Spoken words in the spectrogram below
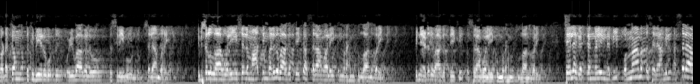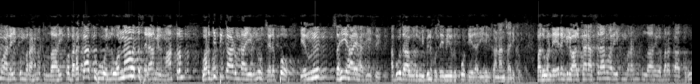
തുടക്കം തക്ബീർ കൊണ്ട് ഒഴിവാകലോ തസ്ലീം കൊണ്ടും സലാം പറയാം. നബിസല്ലാഹു അലൈഹി സ്വലം ആദ്യം വലതു ഭാഗത്തേക്ക് അസ്സലാം വലൈക്കും റഹമത്തുള്ള എന്ന് പറയും. പിന്നെ ഇടത് ഭാഗത്തേക്ക് അസ്സലാമു അലൈക്കും വറഹമത്തുള്ള എന്ന് പറയും. ചില ഘട്ടങ്ങളിൽ നബി ഒന്നാമത്തെ സലാമിൽ അസ്സലാമു അലൈക്കും റഹമത്തുല്ലാഹി ഒ ബറക്കാത്തുഹു എന്ന് ഒന്നാമത്തെ സലാമിൽ മാത്രം വർദ്ധിപ്പിക്കാറുണ്ടായിരുന്നു ചിലപ്പോ എന്ന് സഹിഹായ ഹദീസ് അബൂദാവൂദും ഇബിൻ ഹുസൈമിയും റിപ്പോർട്ട് ചെയ്ത രീതിയിൽ കാണാൻ സാധിക്കും. അപ്പൊ അതുകൊണ്ട് ഏതെങ്കിലും ആൾക്കാർ അസ്സലാമു അലൈക്കും റഹമത്തുല്ലാഹി വബറക്കാത്തുഹു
